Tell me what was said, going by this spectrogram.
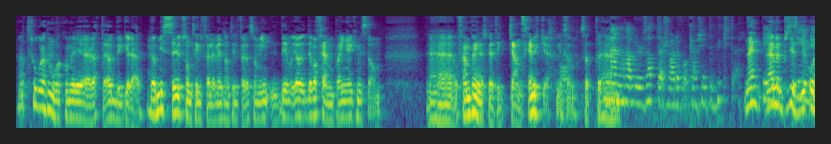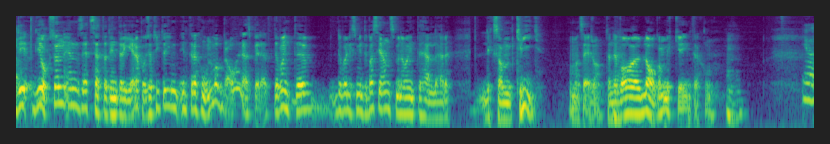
Jag tror att många kommer att göra detta. Jag bygger där. Jag missade ju ett sånt tillfälle vid något tillfälle. Som in, det, var- jag, det var fem poäng jag gick miste om. Eh, och fem poäng i spelet är ganska mycket. Liksom. Så att, eh, Men hade du satt där så hade folk kanske inte byggt där. Nej, Det- nej men precis. det och det, det är också en, en, ett sätt att interagera på. Så jag tyckte in- interaktionen var bra i det här spelet. Det var inte Det var liksom inte patiens men det var inte heller liksom krig. Om man säger så. Utan det Mm. var lagom mycket interaktion. Mm. Jag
